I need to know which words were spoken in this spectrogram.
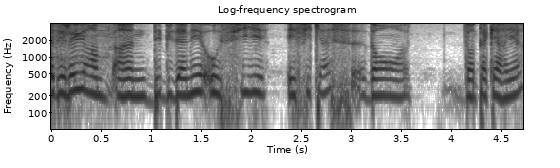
as déjà eu un, début d'année aussi efficace dans, dans ta carrière?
